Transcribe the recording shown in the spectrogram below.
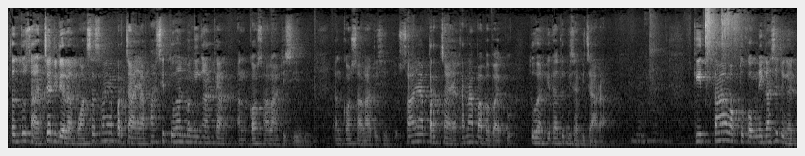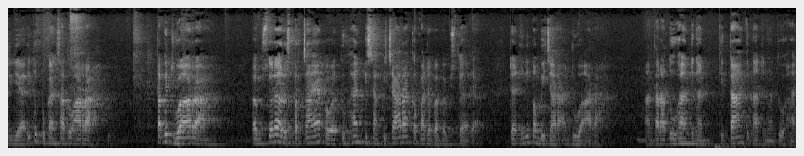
Tentu saja di dalam puasa saya percaya pasti Tuhan mengingatkan engkau salah di sini, engkau salah di situ. Saya percaya karena apa Bapak Ibu? Tuhan kita tuh bisa bicara kita waktu komunikasi dengan dia itu bukan satu arah, tapi dua arah. Bapak Saudara harus percaya bahwa Tuhan bisa bicara kepada Bapak Saudara. Dan ini pembicaraan dua arah. Antara Tuhan dengan kita, kita dengan Tuhan.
